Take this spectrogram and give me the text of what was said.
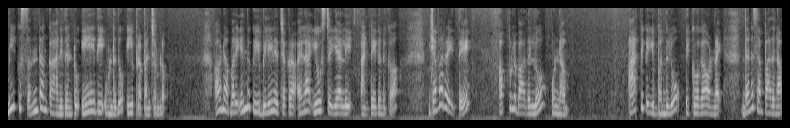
మీకు సొంతం కానిదంటూ ఏది ఉండదు ఈ ప్రపంచంలో. అవునా? మరి ఎందుకు ఈ బిలీన చక్ర ఎలా యూస్ చేయాలి అంటే గనుక ఎవరైతే అప్పుల బాధల్లో ఉన్నాం ఆర్థిక ఇబ్బందులు ఎక్కువగా ఉన్నాయి ధన సంపాదన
